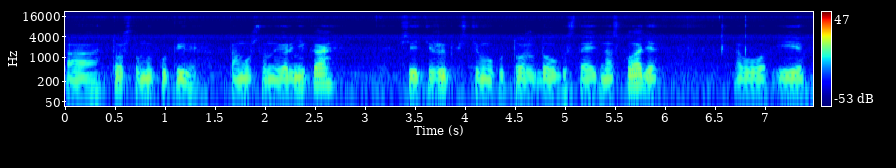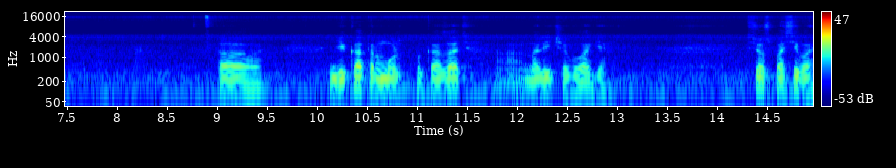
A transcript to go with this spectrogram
а, то, что мы купили. Потому что наверняка все эти жидкости могут тоже долго стоять на складе вот, и э, индикатор может показать э, наличие влаги. Все, спасибо.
